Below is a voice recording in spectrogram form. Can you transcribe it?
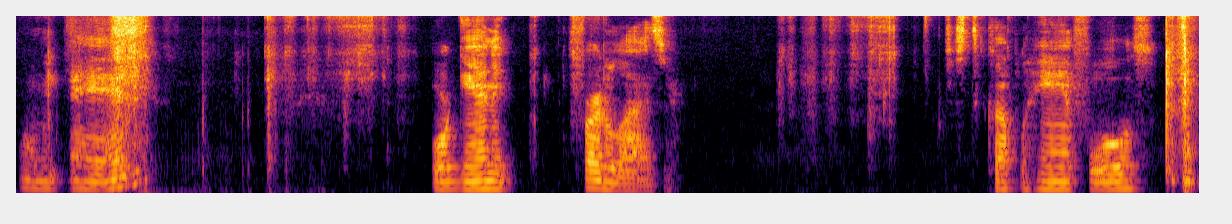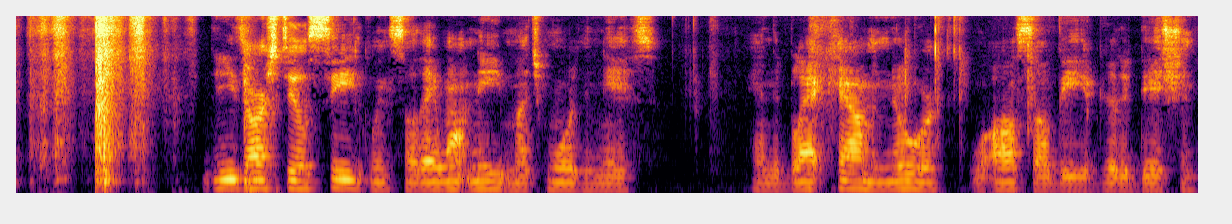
when we add organic fertilizer. Just a couple of handfuls. These are still seedlings, so they won't need much more than this. And the black cow manure will also be a good addition.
